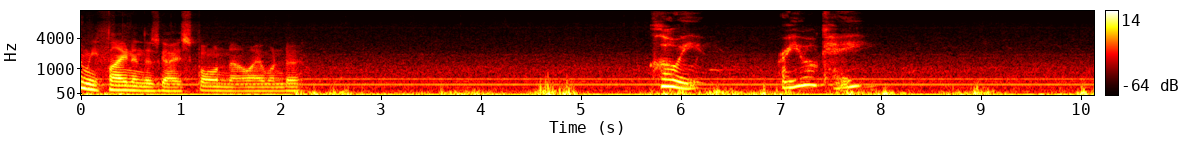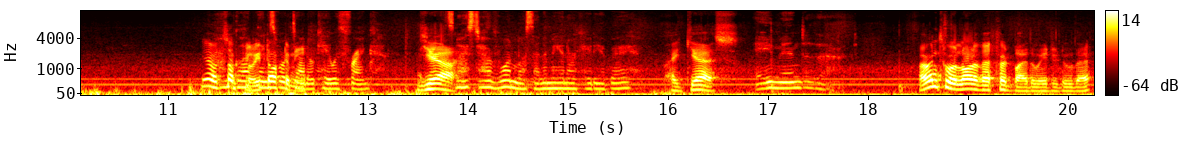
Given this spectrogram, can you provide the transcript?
Can we find in this guy's phone now, I wonder? Chloe, are you okay? Yeah, what's I'm up, glad Chloe? things Talk worked to out okay with Frank. Yeah, It's nice to have one less enemy in Arcadia Bay. I guess. Amen to that. I went through a lot of effort, by the way, to do that.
